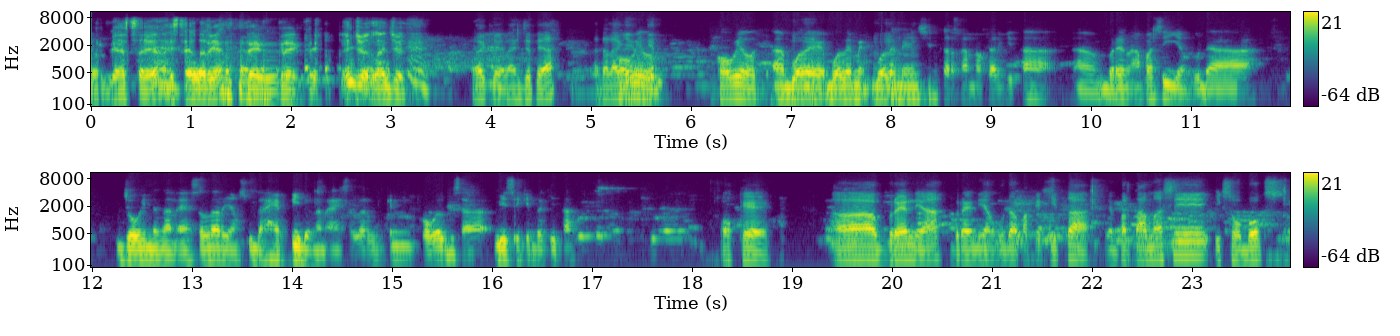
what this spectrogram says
Luar biasa, ya, reseller ya. Keren, keren, keren. Lanjut, lanjut. Oke, lanjut ya. Ada lagi Kowil. mungkin? Kowil, eh, boleh boleh me- boleh mention ke rekan-rekan kita eh, brand apa sih yang udah join dengan iSeller yang sudah happy dengan iSeller mungkin Kowil bisa bisikin ke kita. Oke. Eh, brand ya, brand yang udah pakai kita. Yang pertama sihIxobox,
